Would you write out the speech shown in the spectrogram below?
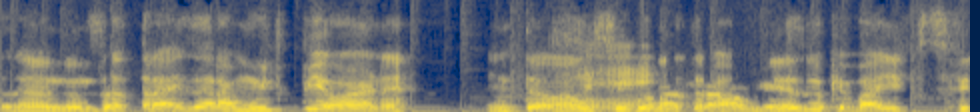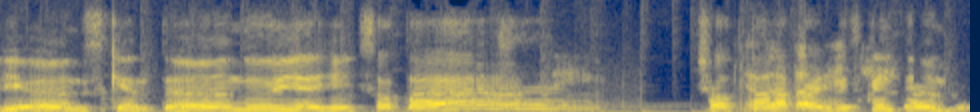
anos atrás era muito pior, né? Então é um Sim. ciclo natural mesmo que vai esfriando, esquentando e a gente só tá. Sim. Só tá Exatamente. na parte de esquentando.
